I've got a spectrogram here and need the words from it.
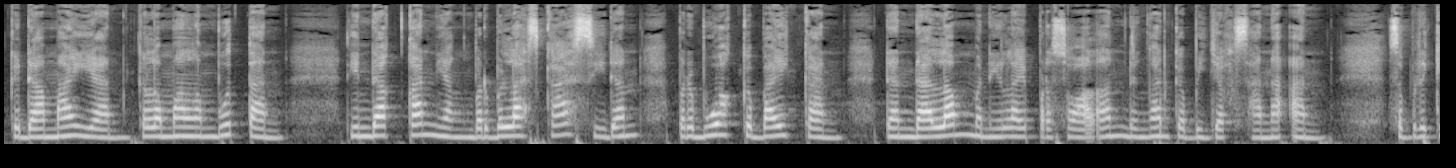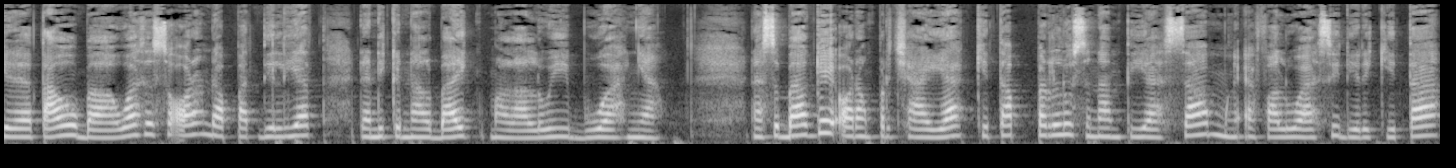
kedamaian, kelemah lembutan, tindakan yang berbelas kasih dan berbuah kebaikan, dan dalam menilai persoalan dengan kebijaksanaan. Seperti kita tahu bahwa seseorang dapat dilihat dan dikenal baik melalui buahnya. Nah, sebagai orang percaya, kita perlu senantiasa mengevaluasi diri kita,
